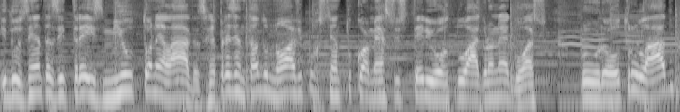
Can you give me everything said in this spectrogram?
e 203 mil toneladas, representando 9% do comércio exterior do agronegócio. Por outro lado,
